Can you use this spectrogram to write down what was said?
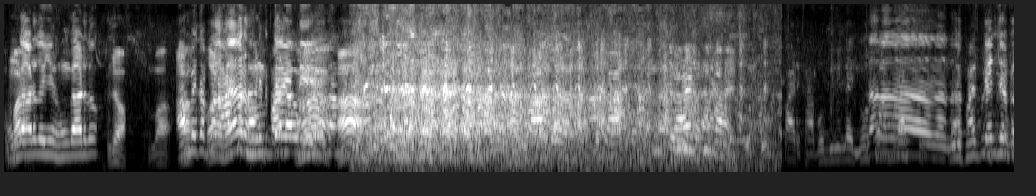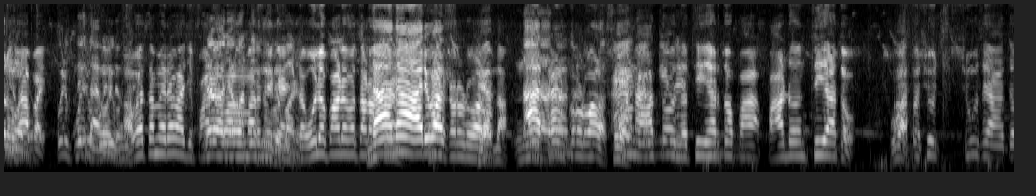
હુંગાડ દો હુંગાડ દો જો. અમે તો પણ હા, આ તો હુંગતા પાડો નથી. દે. હા. હવે તમે રહેવા દો પાડો રહેવા દો, વાળો મારે નહીં કહેતા. ઓલો પાડો વતાડો ના ના આરી કરોડ વાળો ના. ના કરોડ વાળો છે આ તો નથી યાર તો પાડો નથી આ તો આ તો શું શું છે આ તો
